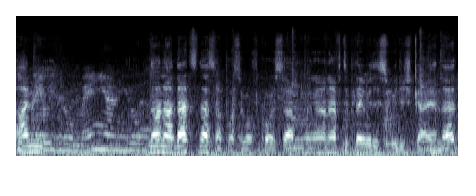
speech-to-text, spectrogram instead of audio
You I play mean, with Romanian. You. no, no, that's that's not possible. Of course, I'm gonna have to play with a Swedish guy, and that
